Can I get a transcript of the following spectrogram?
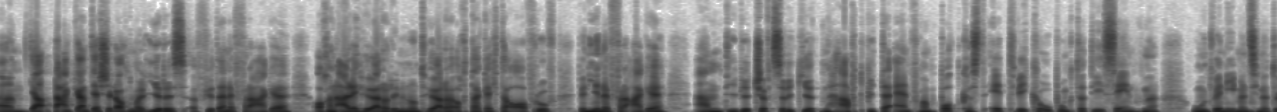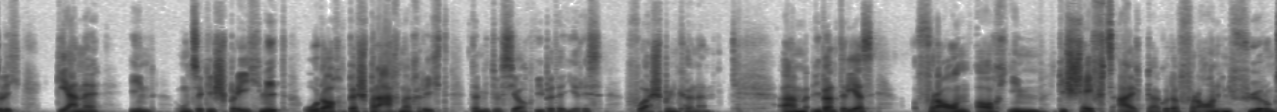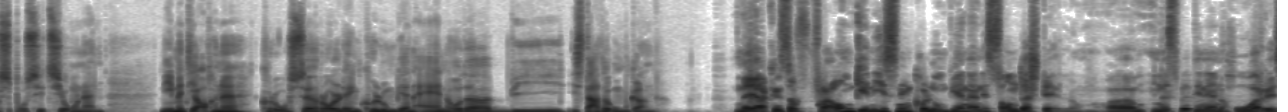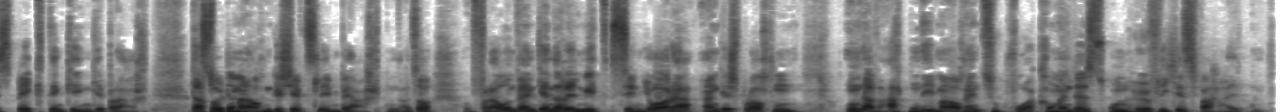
Ähm, ja, danke an der Stelle auch nochmal, Iris, für deine Frage. Auch an alle Hörerinnen und Hörer, auch da gleich der Aufruf. Wenn ihr eine Frage an die Wirtschaftsdelegierten habt, bitte einfach am podcast.wko.at senden und wir nehmen sie natürlich gerne in unser Gespräch mit oder auch bei Sprachnachricht, damit wir sie auch wie bei der Iris vorspielen können. Ähm, lieber Andreas, Frauen auch im Geschäftsalltag oder Frauen in Führungspositionen, Nehmen die auch eine große Rolle in Kolumbien ein oder wie ist da der Umgang? Naja, Christoph, Frauen genießen in Kolumbien eine Sonderstellung ähm, und es wird ihnen hoher Respekt entgegengebracht. Das sollte man auch im Geschäftsleben beachten. Also Frauen werden generell mit Senora angesprochen und erwarten eben auch ein zuvorkommendes, unhöfliches Verhalten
